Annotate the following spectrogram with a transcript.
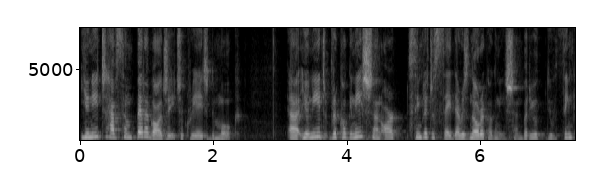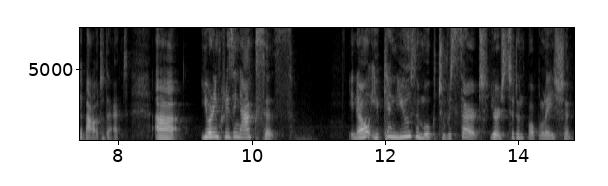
you need to have some pedagogy to create the MOOC. Uh, you need recognition, or simply to say there is no recognition, but you, you think about that. Uh, you're increasing access. You know, you can use a MOOC to research your student population.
